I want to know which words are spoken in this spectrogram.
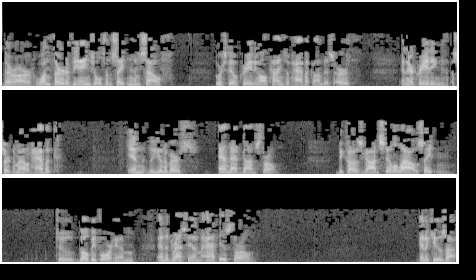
There are one third of the angels and Satan himself who are still creating all kinds of havoc on this earth, and they're creating a certain amount of havoc in the universe and at God's throne. Because God still allows Satan to go before him and address him at his throne and accuse us.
